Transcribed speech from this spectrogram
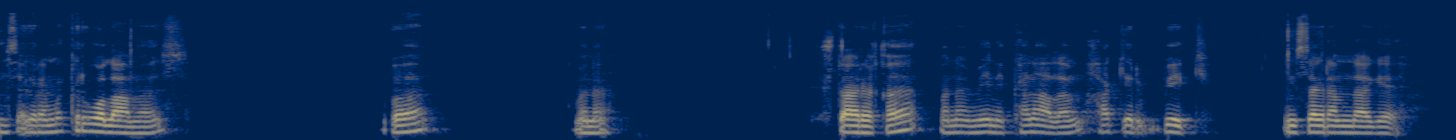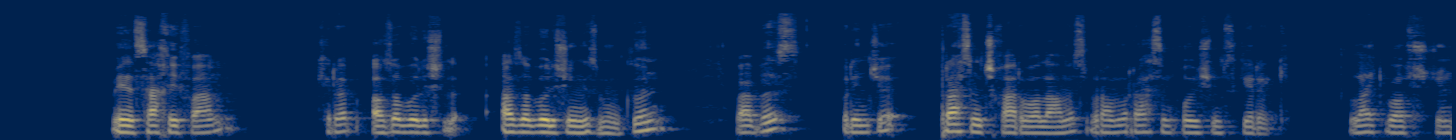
Instagramga kirib olamiz. Va mana shu tariqa mana meni kanalim hakerbek instagramdagi meni sahifam kirib a'zo bo'lish a'zo bo'lishingiz mumkin. Va biz birinchi rasm chiqarib olamiz biron bir rasm qo'yishimiz kerak. Layk bosish uchun.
